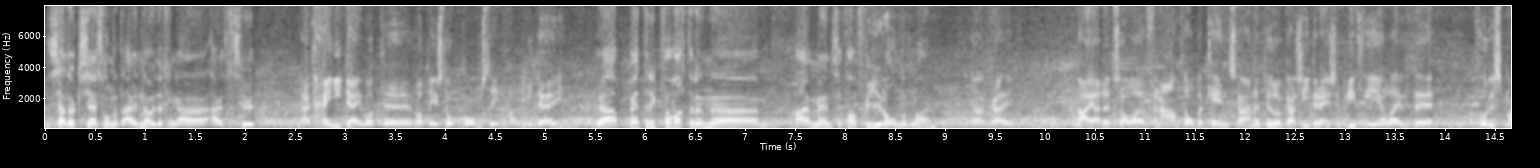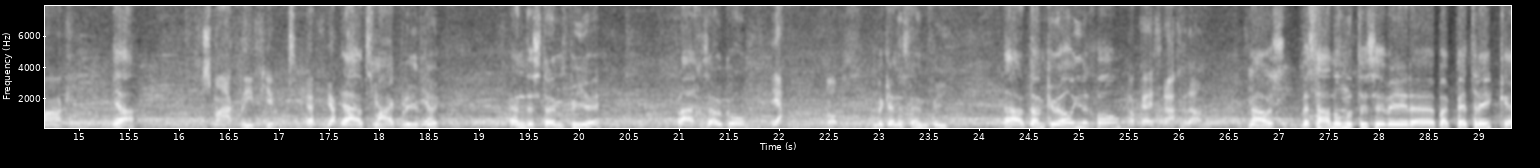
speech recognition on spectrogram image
er zijn ook 600 uitnodigingen uitgestuurd. Ja, ik heb geen idee. Wat, wat is de opkomst? Idee? Ja, Patrick verwacht er een paar mensen van 400 man. Ja, oké. Nou ja, dat zal eh, vanavond wel bekend zijn natuurlijk als iedereen zijn briefje inlevert eh, voor de smaak. Ja, Een smaakbriefje. ja het smaakbriefje. En de stempie, hè. Vragen ze ook om. Ja, klopt. Een bekende stempie. Nou, dank u wel in ieder geval. Oké, graag gedaan. Nou, we- we staan ondertussen weer eh, bij Patrick. Eh,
